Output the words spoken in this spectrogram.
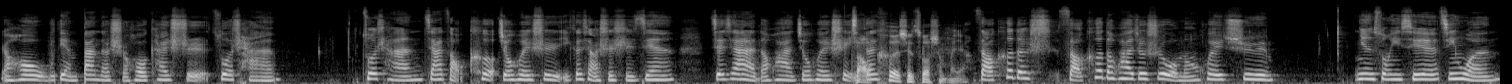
然后五点半的时候开始坐禅，坐禅加早课就会是一个小时时间。接下来的话就会是一个早课是做什么呀？早课的是早课的话就是我们会去念诵一些经文，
